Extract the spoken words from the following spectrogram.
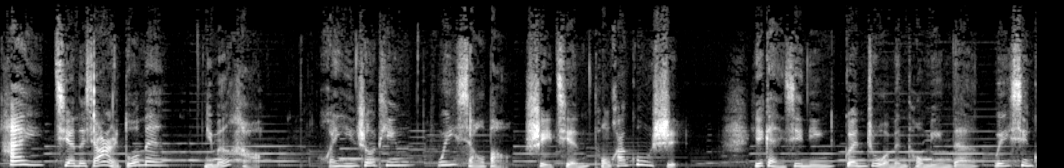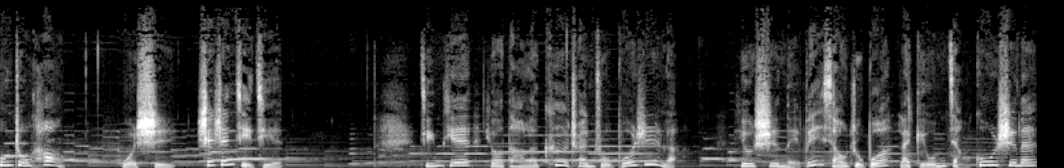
嗨，亲爱的小耳朵们，你们好，欢迎收听微小宝睡前童话故事，也感谢您关注我们同名的微信公众号。我是珊珊姐姐。今天又到了客串主播日了，又是哪位小主播来给我们讲故事呢？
